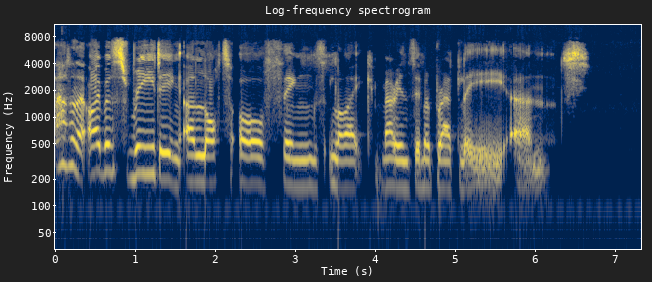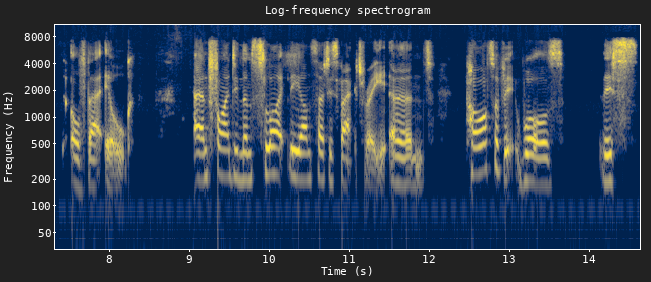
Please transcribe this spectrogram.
I don't know. I was reading a lot of things like Marion Zimmer Bradley and of that ilk, and finding them slightly unsatisfactory. And part of it was this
